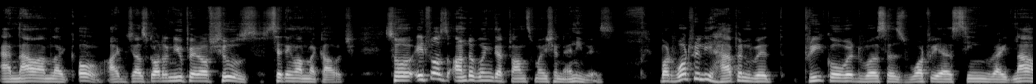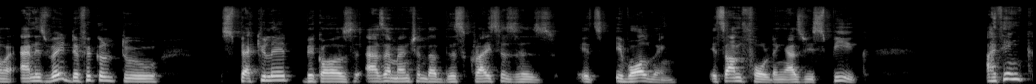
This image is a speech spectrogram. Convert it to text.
And now I'm like, oh, I just got a new pair of shoes sitting on my couch. So it was undergoing that transformation, anyways. But what really happened with pre COVID versus what we are seeing right now, and it's very difficult to speculate because, as I mentioned, that this crisis is it's evolving, it's unfolding as we speak. I think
